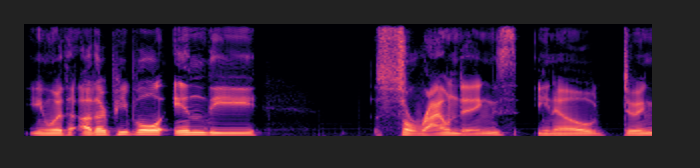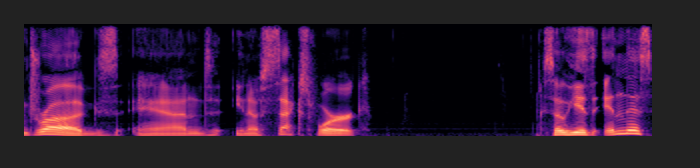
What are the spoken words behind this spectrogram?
you know, with other people in the surroundings, you know, doing drugs and, you know, sex work. So he is in this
